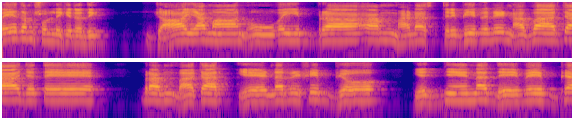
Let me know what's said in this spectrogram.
வேதம் சொல்லுகிறது. ஜாயமானோ வை பிராமணஸ்திரிபிர்ணவாஜாஜதே பிரம்மச்சர்யேண ரிஷிபியோ யஜ்ஞேன தேவேபிய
